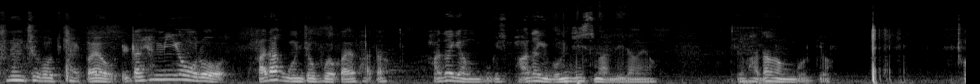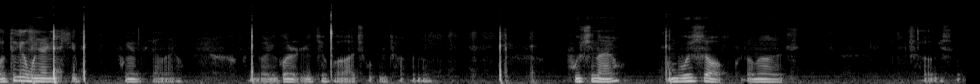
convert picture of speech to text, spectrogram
그냥 제가 어떻게 할까요? 일단 현미경으로 바닥 먼저 볼까요? 바닥. 바닥에 한번 보겠습니다. 바닥에 먼지 있으면 안 되잖아요. 그럼 바닥 한번 볼게요. 어떻게 보냐 이렇게 보면 되잖아요. 그러니까 이걸 이렇게 봐가지고 이렇게 하면 보시나요? 안 보이시죠? 그러면 이렇게 하겠습니다.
